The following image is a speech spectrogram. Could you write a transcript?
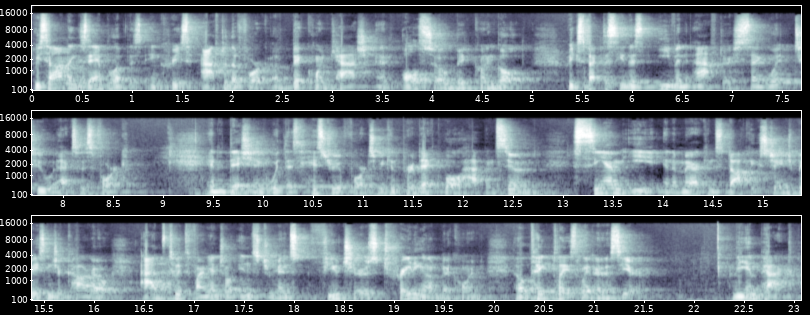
We saw an example of this increase after the fork of Bitcoin Cash and also Bitcoin Gold. We expect to see this even after SegWit 2x's fork. In addition, with this history of forks, we can predict what will happen soon. CME, an American stock exchange based in Chicago, adds to its financial instruments futures trading on Bitcoin. It'll take place later this year. The impact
